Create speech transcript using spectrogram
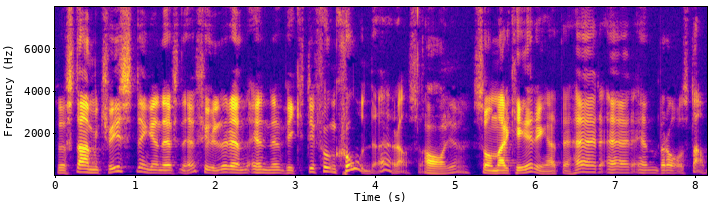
Så stamkvistningen den fyller en, en viktig funktion där alltså. Ja, det Som markering att det här är en bra stam.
